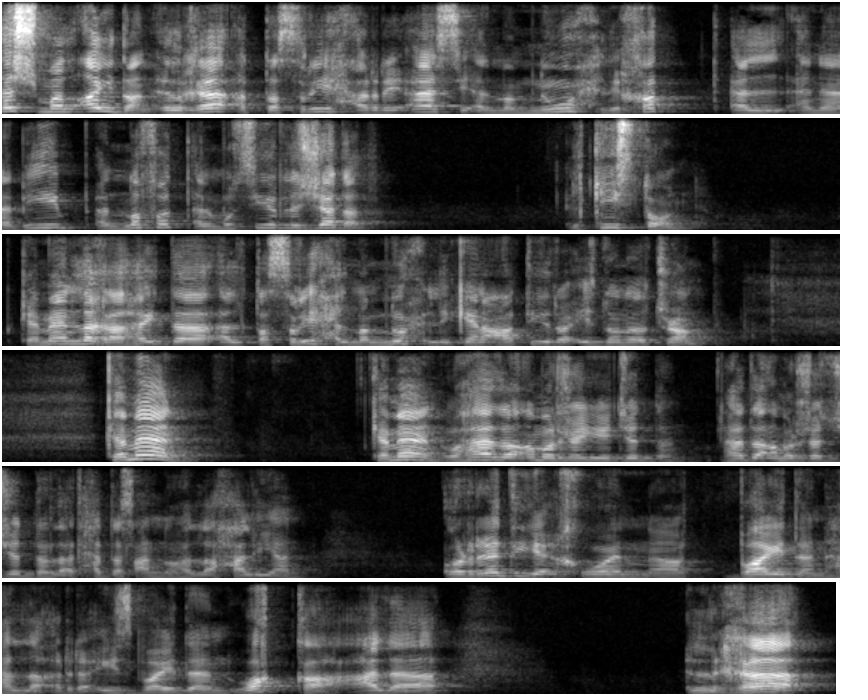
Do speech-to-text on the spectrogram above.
تشمل أيضا إلغاء التصريح الرئاسي الممنوح لخط الأنابيب النفط المثير للجدل ال Keystone. كمان لغى هيدا التصريح الممنوح اللي كان عاطيه الرئيس دونالد ترامب. كمان كمان وهذا أمر جيد جدا. هذا أمر جيد جدا لأتحدث عنه هلأ حاليا. already يا إخواننا بايدن هلأ الرئيس بايدن وقع على إلغاء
